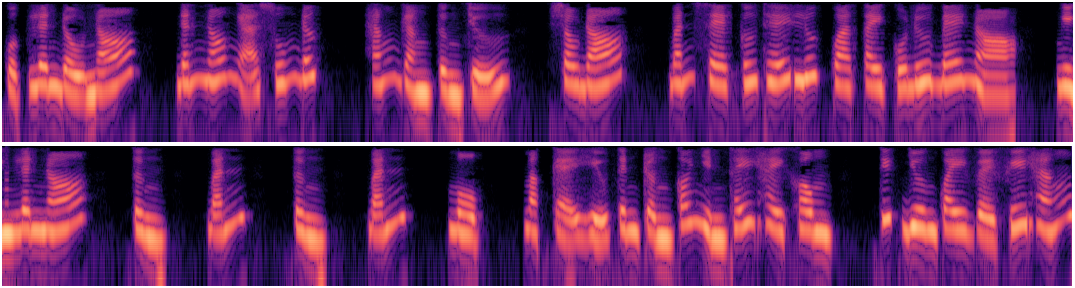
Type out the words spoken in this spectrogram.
quật lên đầu nó, đánh nó ngã xuống đất, hắn gằn từng chữ, sau đó, bánh xe cứ thế lướt qua tay của đứa bé nọ, nghiền lên nó, từng, bánh, từng, bánh, một, mặc kệ hiểu tinh trần có nhìn thấy hay không, Tiết Dương quay về phía hắn,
